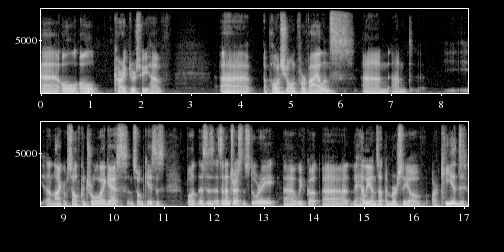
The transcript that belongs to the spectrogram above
Uh, all all characters who have uh, a penchant for violence and and a lack of self control, I guess, in some cases. But this is it's an interesting story. Uh, we've got uh, the Hellions at the mercy of Arcade,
